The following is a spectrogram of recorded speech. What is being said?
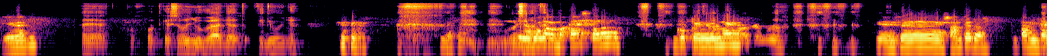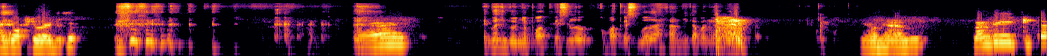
ya kan? eh podcast lu juga ada tuh videonya Ya, kan? Ya, usah gua- makanya sekarang gue pengennya ya, santai dong. Tentang gue view dikit. ya, eh gue juga punya podcast lu ke podcast gue lah nanti kapan-kapan ya udah. Nanti kita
